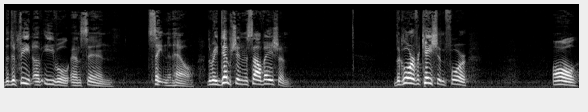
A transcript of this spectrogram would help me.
the defeat of evil and sin, Satan and hell, the redemption and salvation the glorification for all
